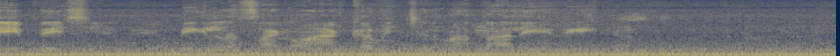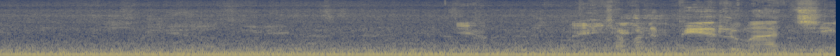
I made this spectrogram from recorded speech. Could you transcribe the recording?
లేపేసి మిగిలిన సగం ఆక్రమించిన మతాలు ఏవి? చెప్పండి పేర్లు మార్చి.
